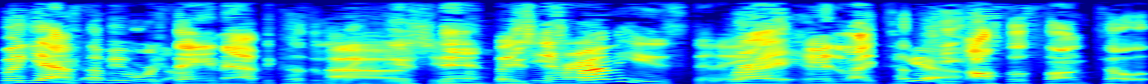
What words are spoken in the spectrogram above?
But yeah, you know, some people were Beyonce. saying that because it was Oh, in she- Houston. but Houston, she's right? from Houston, ain't right? she? And like, t- Yeah. she also sung tel-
